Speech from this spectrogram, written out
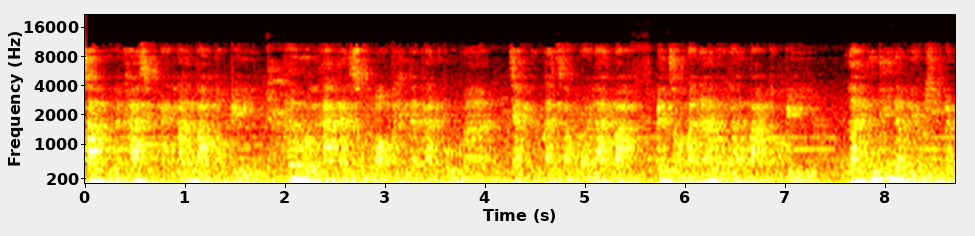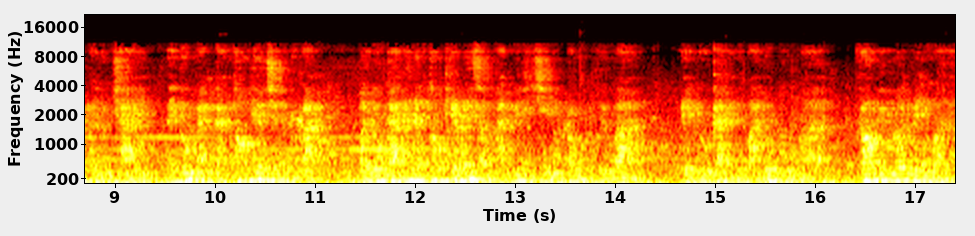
สร้างมูลค่า 18 ล้านบาทต่อปี เพิ่มมูลค่าการส่งออกผลิตภัณฑ์ปูม้าจาก 1,300 ล้านบาท เป็น 2,500 ล้านบาทต่อปีหลายพื้นที่นำแนวคิดมาประยุกต์ใช้ในรูปแบบการท่องเที่ยวเชิงอนุรักษ์เปิดโอกาสให้นักท่องเที่ยวได้สัมผัสวิถีชีวิตประมงพื้นบ้าน เรียนรู้การอนุบาลลูกปูม้าพร้อมริมรถเมล์มาและ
